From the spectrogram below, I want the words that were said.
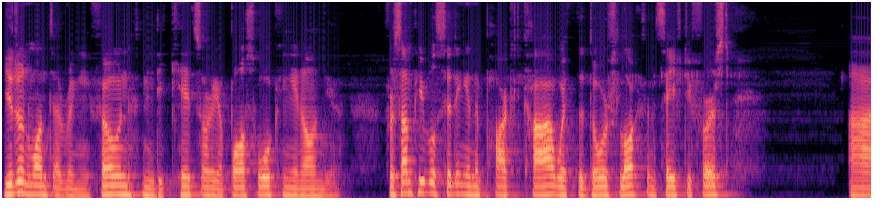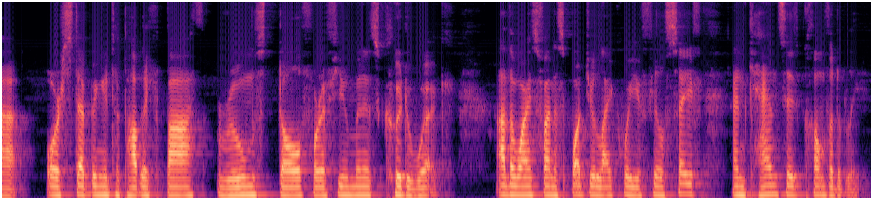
You don't want a ringing phone, needy kids, or your boss walking in on you. For some people, sitting in a parked car with the doors locked and safety first, uh, or stepping into public bath rooms stall for a few minutes could work. Otherwise, find a spot you like where you feel safe and can sit comfortably.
